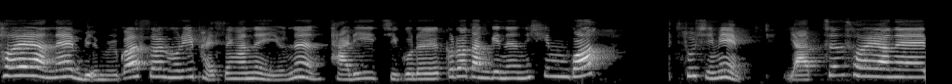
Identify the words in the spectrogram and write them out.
서해안에 밀물과 썰물이 발생하는 이유는 달이 지구를 끌어당기는 힘과 수심이 얕은 서해안의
